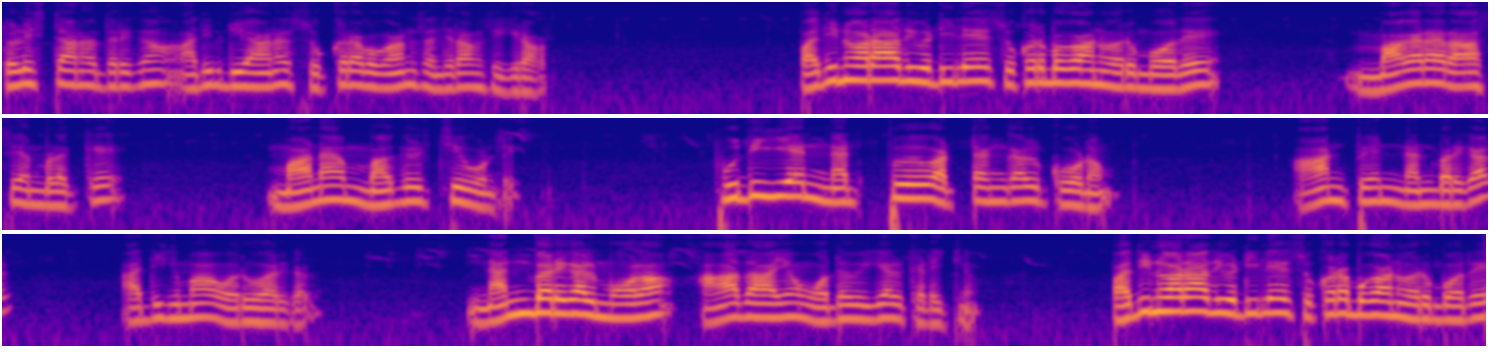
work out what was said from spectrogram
தொழிற்ஸ்தானத்திற்கும் அதிபதியான சுக்கர பகவான் சஞ்சலம் செய்கிறார். பதினோராவது வீட்டிலே சுக்கர பகவான் வரும்போது மகர ராசி என்பதற்கு மன மகிழ்ச்சி உண்டு. புதிய நட்பு வட்டங்கள் கூடும். ஆண் பெண் நண்பர்கள் அதிகமாக வருவார்கள். நண்பர்கள் மூலம் ஆதாயம் உதவிகள் கிடைக்கும். பதினோராவது வீட்டிலே சுக்கர பகவான் வரும்போது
